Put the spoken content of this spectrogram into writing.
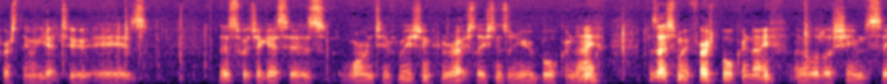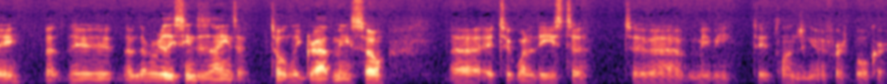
First thing we get to is this, which I guess is warranty information. Congratulations on your Boker knife. This is actually my first Boker knife. I'm a little ashamed to say, but they, I've never really seen designs that totally grabbed me, so uh, it took one of these to to uh, make me take the plunge and get my first Boker.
